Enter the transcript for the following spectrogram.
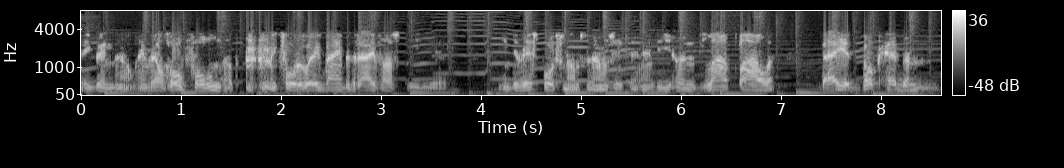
Ik ben alleen wel hoopvol, omdat ik vorige week bij een bedrijf was die in de Westpoort van Amsterdam zitten. En die hun laadpalen bij het dok hebben.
